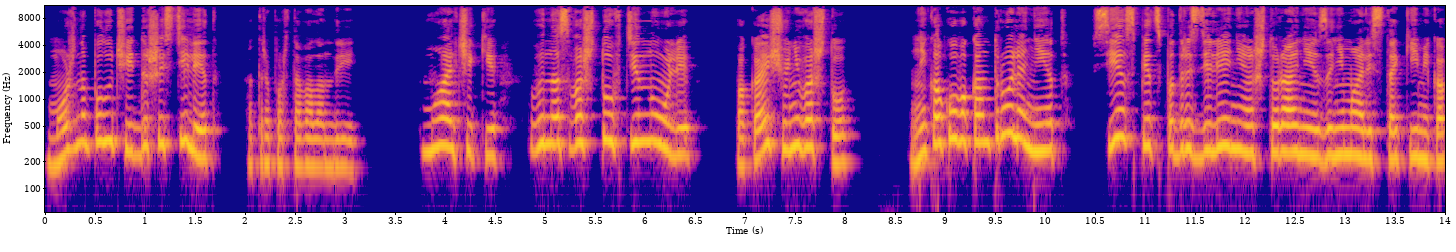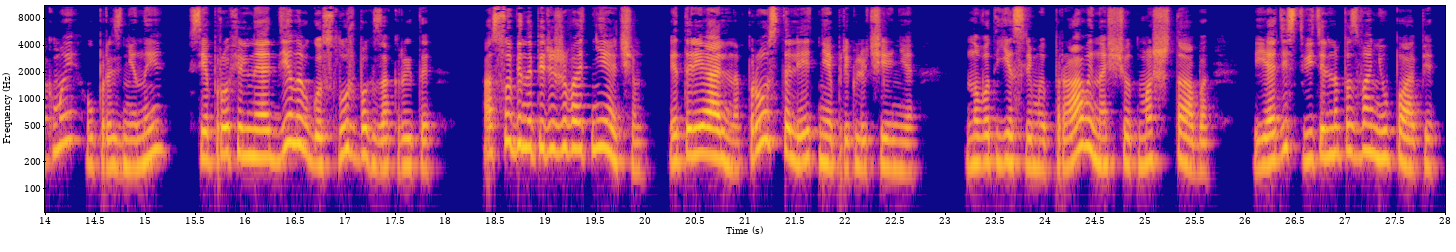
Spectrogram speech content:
Можно получить до шести лет», – отрапортовал Андрей. «Мальчики, вы нас во что втянули?» «Пока еще ни во что. Никакого контроля нет. Все спецподразделения, что ранее занимались такими, как мы, упразднены. Все профильные отделы в госслужбах закрыты. Особенно переживать не о чем. Это реально просто летнее приключение. Но вот если мы правы насчет масштаба, я действительно позвоню папе.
